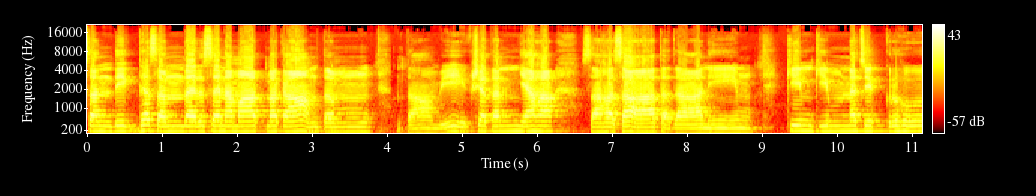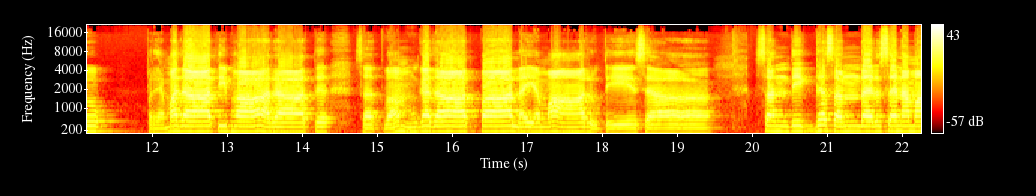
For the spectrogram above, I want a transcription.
సందిగ్ధ సందర్శనమాత్మకాంతం తాం వీక్షతన్యః సహసా తదానీం కిం కిం న చక్రుః ప్రమదాతి భారాత్ సత్వం గదాత్ పాలయ మారుతేశ. సందిగ్ధ సందర్శనమాత్మకాంతం.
